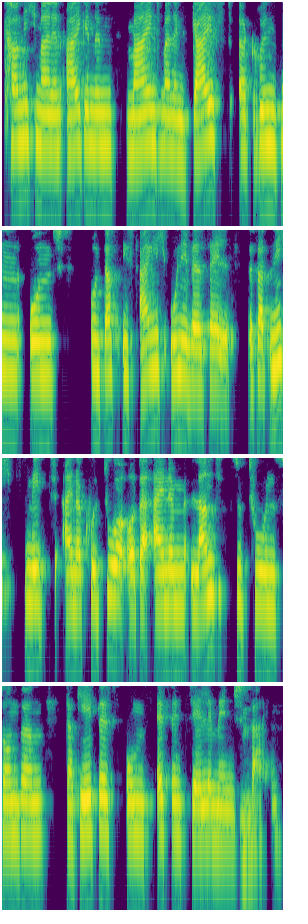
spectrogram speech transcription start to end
kann ich meinen eigenen Mind, meinen Geist ergründen und, und das ist eigentlich universell. Das hat nichts mit einer Kultur oder einem Land zu tun, sondern da geht es ums essentielle Menschsein. Mhm.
